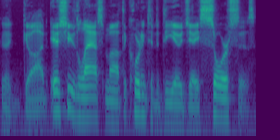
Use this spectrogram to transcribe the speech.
good God, issued last month, according to the DOJ sources.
